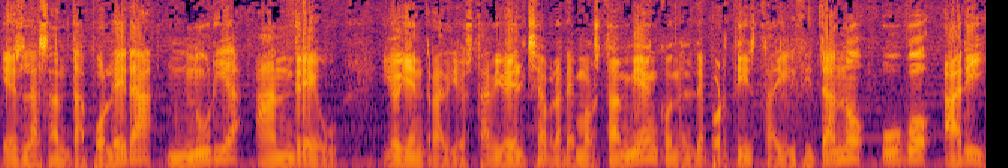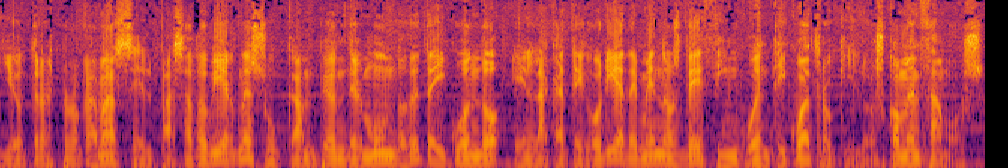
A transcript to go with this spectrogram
es la Santa Polera Nuria Andreu. Y hoy en Radio Estadio Elche hablaremos también con el deportista ilicitano Hugo Arillo, tras proclamarse el pasado viernes subcampeón del mundo de taekwondo en la categoría de menos de 54 kilos. Comenzamos.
